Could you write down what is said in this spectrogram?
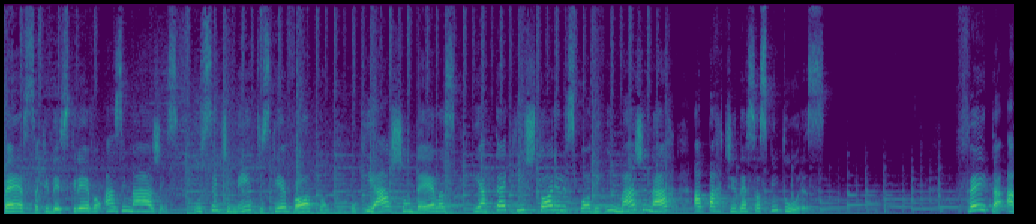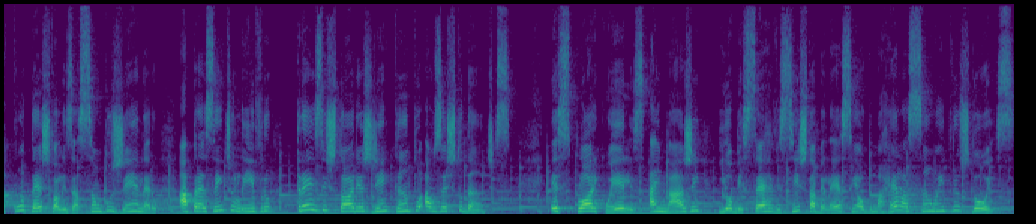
Peça que descrevam as imagens, os sentimentos que evocam, o que acham delas e até que história eles podem imaginar a partir dessas pinturas. Feita a contextualização do gênero, apresente o livro Três Histórias de Encanto aos estudantes. Explore com eles a imagem e observe se estabelecem alguma relação entre os dois.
